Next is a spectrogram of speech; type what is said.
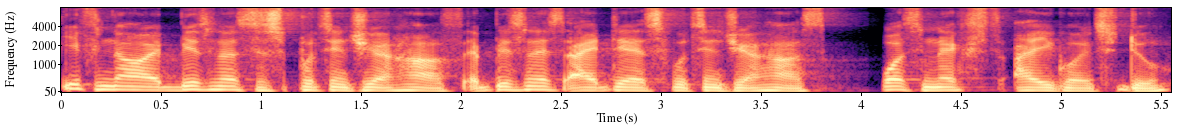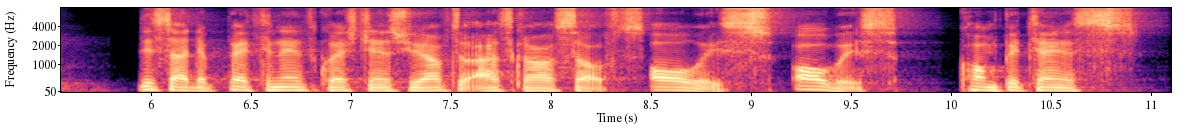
If now a business is put into your hands, a business idea is put into your hands, what next are you going to do? These are the pertinent questions we have to ask ourselves. Always, always. Competence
